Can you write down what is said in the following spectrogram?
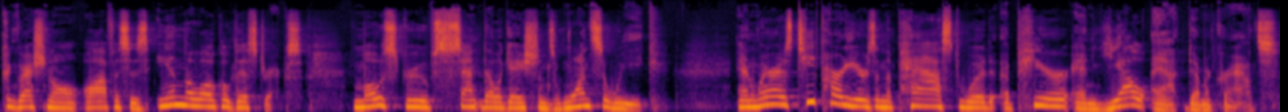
congressional offices in the local districts. Most groups sent delegations once a week. And whereas Tea Partiers in the past would appear and yell at Democrats,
